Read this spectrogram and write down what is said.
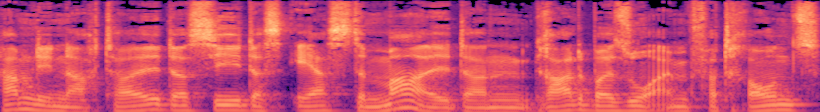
haben den Nachteil, dass sie das erste Mal dann gerade bei so einem Vertrauens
